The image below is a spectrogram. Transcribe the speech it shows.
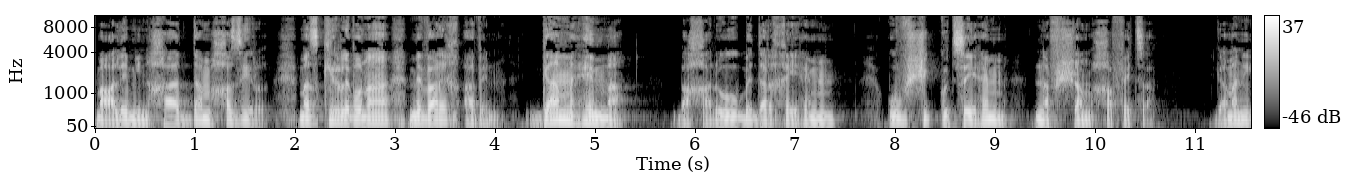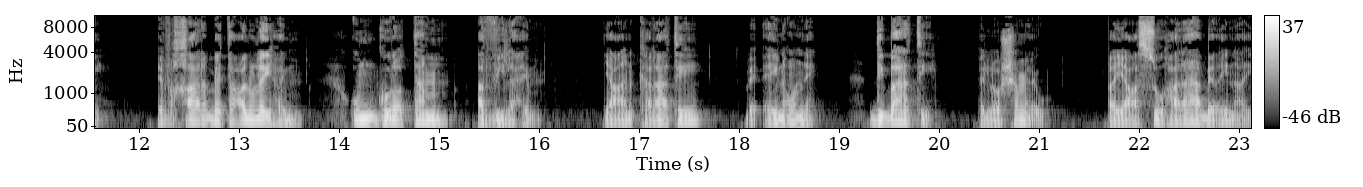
מעלה מנחה דם חזיר, מזכיר לבונה מברך אבן. גם המה בחרו בדרכיהם, ובשיקוציהם נפשם חפצה. גם אני אבחר בתעלוליהם, ומגורותם אביא להם. יען קראתי, ואין עונה. דיברתי, ולא שמעו. ויעשו הרע בעיני,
